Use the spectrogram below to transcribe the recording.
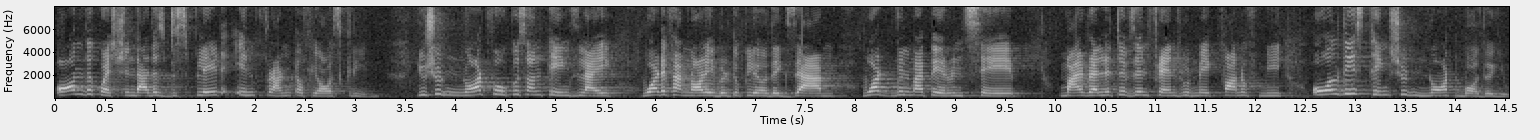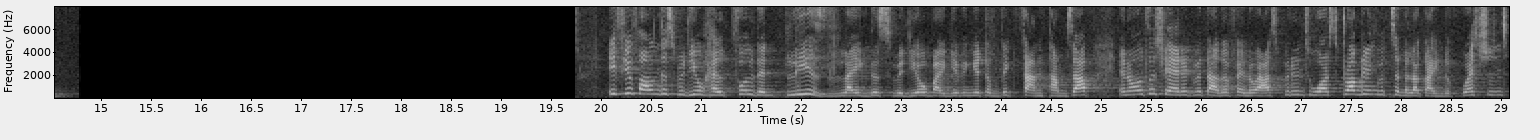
on the question that is displayed in front of your screen. You should not focus on things like, what if I'm not able to clear the exam? What will my parents say? My relatives and friends would make fun of me. All these things should not bother you. If you found this video helpful, then please like this video by giving it a big fan thumbs up and also share it with other fellow aspirants who are struggling with similar kind of questions.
